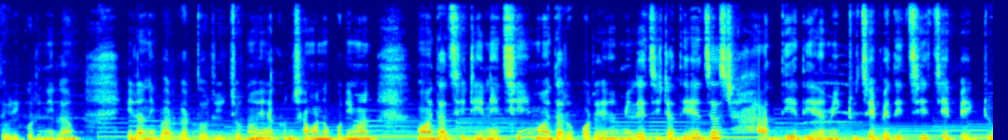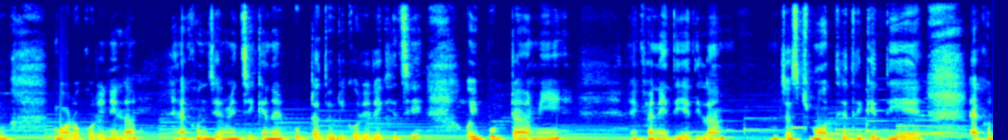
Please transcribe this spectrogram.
তৈরি করে নিলাম। ইরানি বার্গার তৈরির জন্য। এখন সামান্য পরিমাণ ময়দা ছিটিয়ে নিচ্ছি। ময়দার উপরে আমি লেচিটা দিয়ে জাস্ট হাত দিয়ে দিয়ে আমি একটু চেপে দিচ্ছি। চেপে একটু বড় করে নিলাম। এখন যে আমি চিকেনের পুরটা তৈরি করে রেখেছি, ওই পুরটা আমি এখানে দিয়ে দিলাম। জাস্ট মধ্যে থেকে দিয়ে এখন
